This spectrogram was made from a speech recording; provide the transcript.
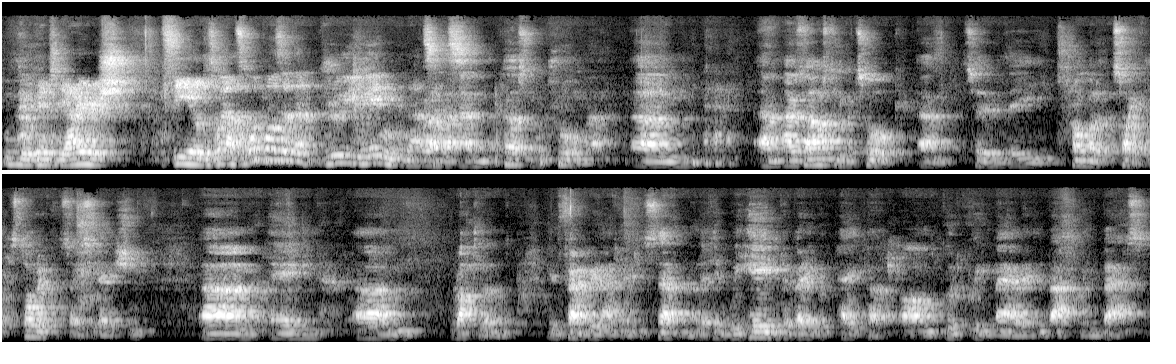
move into the Irish field as well. So what was it that drew you in in that sense? Um, personal trauma. Um, um, I was asked to give a talk um, to the Cromwell, sorry, the Historical Association um, in um, Rutland in February 1987, and they said, we did a very good paper on Good Queen Mary and Bad Queen Bess.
